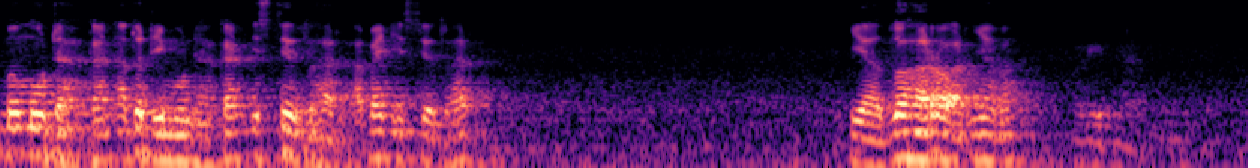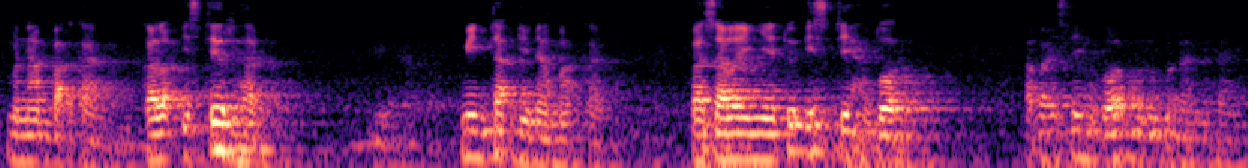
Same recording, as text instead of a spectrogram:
memudahkan atau dimudahkan istidhar. Apa ini istidhar? Ya, zuharo artinya apa? Menampakkan. Kalau istirhar minta dinamakan. Bahasa lainnya itu istihdor. Apa istihdor? Dulu pernah ditanya.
